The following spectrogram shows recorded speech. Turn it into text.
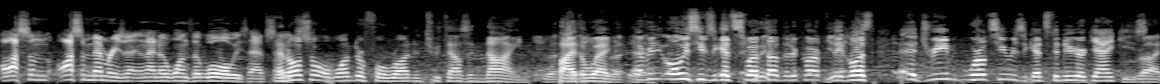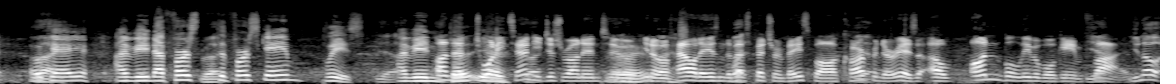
awesome awesome memories, and I know ones that we'll always have. So and also a wonderful run in 2009. Right, by yeah, the way, right, yeah. every always seems to get swept Wait, under the carpet. They lost a dream World Series against the New York Yankees. Right, Okay. I mean that first Right. the first game. Please. Yeah. I mean On the- the 2010, you just run into, Right, you know, if right. Halladay isn't the What- best pitcher in baseball, Carpenter is. A unbelievable game Yeah. five. You know,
